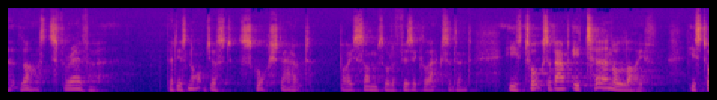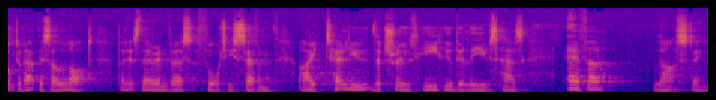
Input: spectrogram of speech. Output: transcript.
that lasts forever, that is not just squashed out by some sort of physical accident. He talks about eternal life. He's talked about this a lot, but it's there in verse 47. I tell you the truth, he who believes has everlasting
